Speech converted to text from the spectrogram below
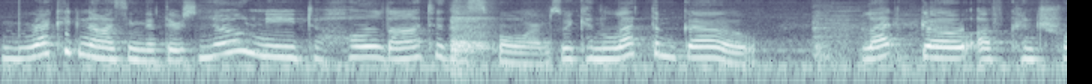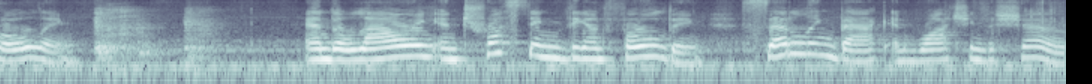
Recognizing that there's no need to hold on to these forms, we can let them go. Let go of controlling and allowing and trusting the unfolding, settling back and watching the show.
